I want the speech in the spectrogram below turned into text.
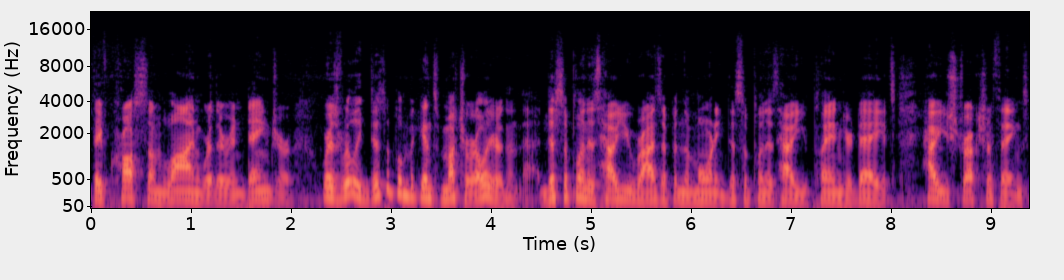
they've crossed some line where they're in danger. Whereas really, discipline begins much earlier than that. Discipline is how you rise up in the morning. Discipline is how you plan your day. It's how you structure things.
